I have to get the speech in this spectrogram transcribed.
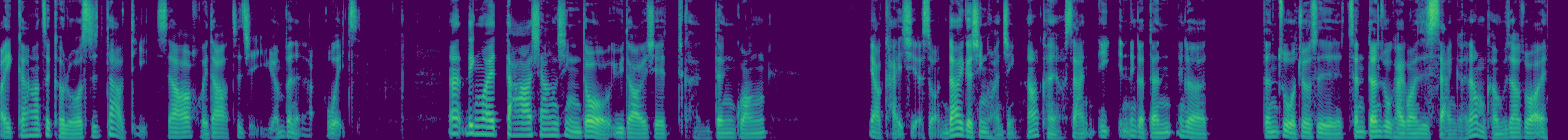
哎，刚刚这颗螺丝到底是要回到自己原本的哪个位置？那另外，大家相信都有遇到一些可能灯光要开启的时候，你到一个新环境，然后可能有三一那个灯那个。灯座就是灯灯座开关是三个，那我们可能不知道说，哎，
